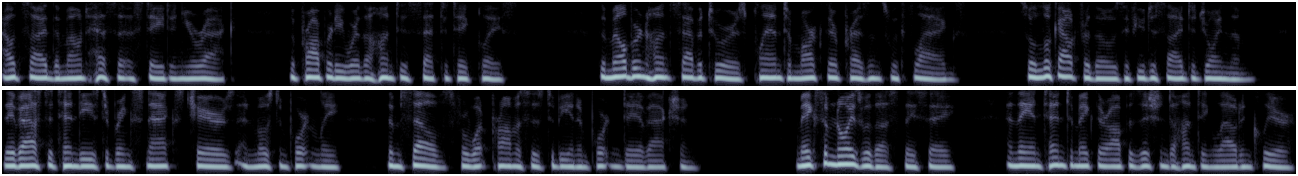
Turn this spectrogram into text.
outside the Mount Hesse estate in Urak, the property where the hunt is set to take place. The Melbourne Hunt saboteurs plan to mark their presence with flags, so look out for those if you decide to join them. They've asked attendees to bring snacks, chairs, and most importantly, themselves for what promises to be an important day of action. Make some noise with us, they say, and they intend to make their opposition to hunting loud and clear.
